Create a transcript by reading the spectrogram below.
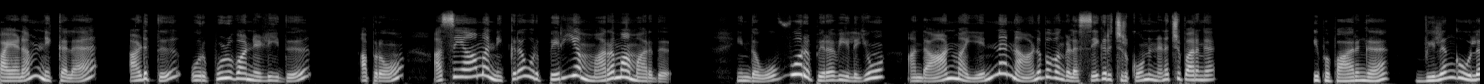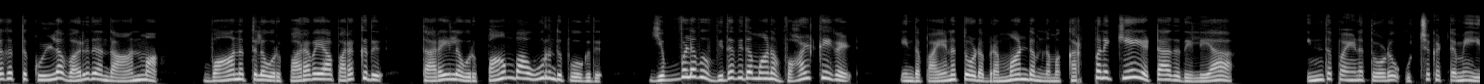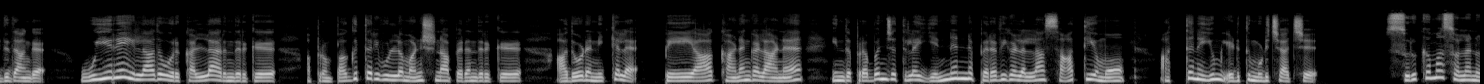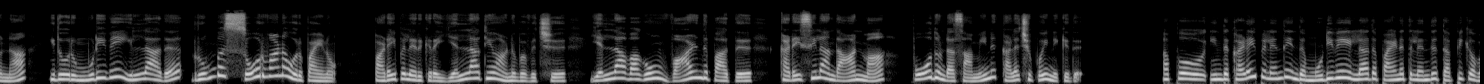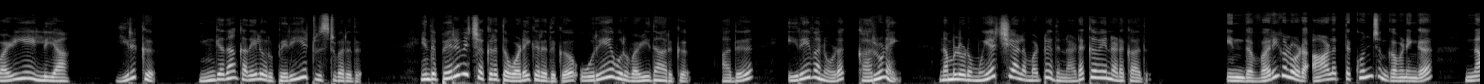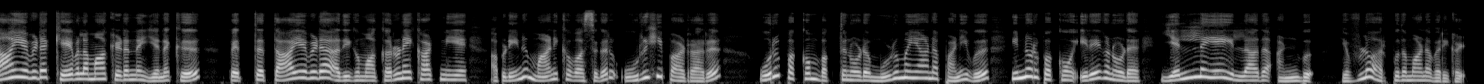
பயணம் நிக்கல அடுத்து ஒரு புழுவா நெழியுது அப்புறம் அசையாம நிக்கிற ஒரு பெரிய மரமா மாறுது. இந்த ஒவ்வொரு பிறவியிலையும் அந்த ஆன்மா என்னென்ன அனுபவங்களை சேகரிச்சிருக்கோன்னு நினைச்சு பாருங்க. இப்ப பாருங்க விலங்கு உலகத்துக்குள்ள வருது அந்த ஆன்மா. வானத்துல ஒரு பறவையா பறக்குது தரையில ஒரு பாம்பா ஊர்ந்து போகுது. எவ்வளவு விதவிதமான வாழ்க்கைகள். இந்த பயணத்தோட பிரம்மாண்டம் நம்ம கற்பனைக்கே எட்டாதது இல்லையா? இந்த பயணத்தோட உச்சகட்டமே இதுதாங்க. உயிரே இல்லாத ஒரு கல்லா இருந்திருக்கு. அப்புறம் பகுத்தறிவுள்ள மனுஷனா பிறந்திருக்கு. அதோட நிக்கல. பேயா கணங்களான இந்த பிரபஞ்சத்துல என்னென்ன பிறவிகளெல்லாம் சாத்தியமோ அத்தனையும் எடுத்து முடிச்சாச்சு. சுருக்கமா சொல்லணும்னா இது ஒரு முடிவே இல்லாத ரொம்ப சோர்வான ஒரு பயணம். படைப்புல இருக்கிற எல்லாத்தையும் அனுபவிச்சு எல்லாவாகவும் வாழ்ந்து பார்த்து கடைசியில அந்த ஆன்மா போதுண்டா சாமின்னு களைச்சு போய் நிக்குது. அப்போ இந்த களைப்பிலேருந்து இந்த முடிவே இல்லாத பயணத்திலேருந்து தப்பிக்க வழியே இல்லையா? இருக்கு. இங்கதான் கதையில ஒரு பெரிய ட்விஸ்ட் வருது. இந்த பெருவி சக்கரத்தை உடைக்கிறதுக்கு ஒரே ஒரு வழிதான் இருக்கு. அது இறைவனோட கருணை. நம்மளோட முயற்சியால மட்டும் இது நடக்கவே நடக்காது. இந்த வரிகளோட ஆழத்தை கொஞ்சம் கவனிங்க. நாயை விட கேவலமா கிடந்த எனக்கு பெத்த தாயை விட அதிகமா கருணை காட்டினியே அப்படின்னு மாணிக்கவாசகர் உருகி பாடுறாரு. ஒரு பக்கம் பக்தனோட முழுமையான பணிவு இன்னொரு பக்கம் இறைவனோட எல்லையே இல்லாத அன்பு. எவ்ளோ அற்புதமான வரிகள்.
